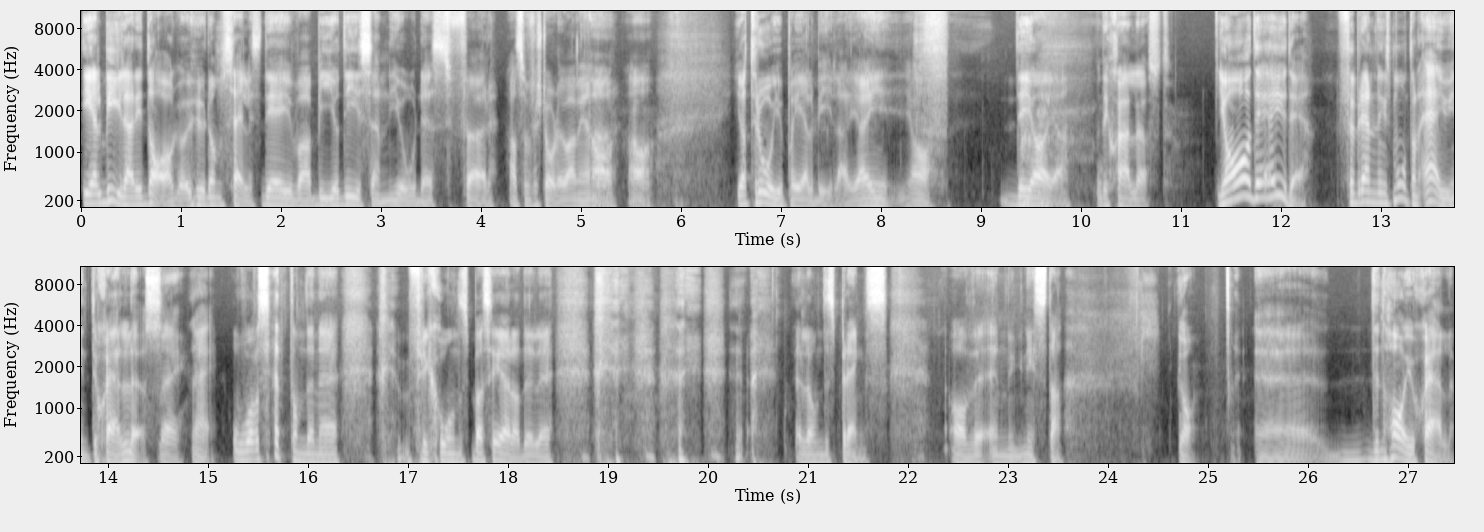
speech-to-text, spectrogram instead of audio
Elbilar idag och hur de säljs, det är ju vad biodieseln gjordes för. Alltså förstår du vad jag menar? Ja, ja. Jag tror ju på elbilar. Jag är, ja, det gör jag. Men det är själlöst. Ja, det är ju det. Förbränningsmotorn är ju inte själlös. Nej. Nej. Oavsett om den är friktionsbaserad eller, eller om det sprängs av en gnista. Ja. Eh, den har ju själ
